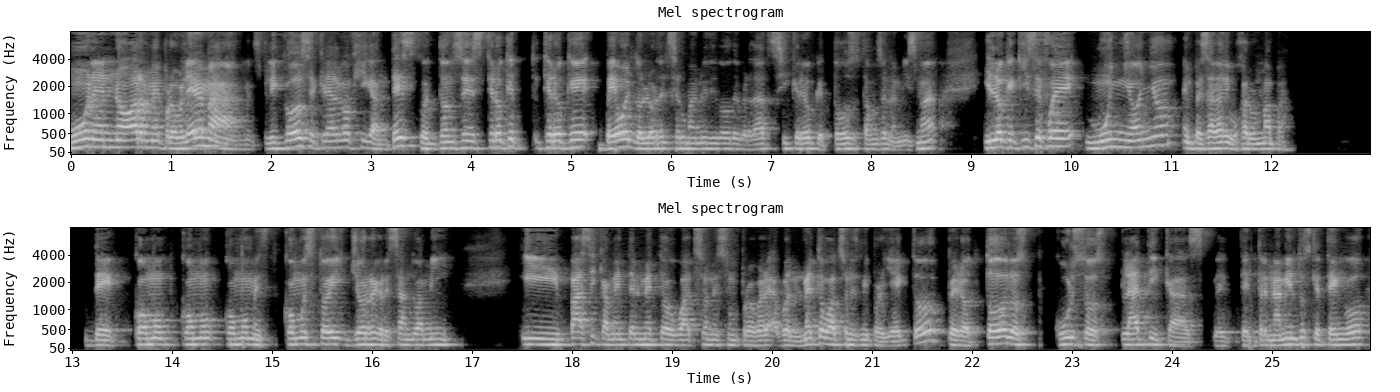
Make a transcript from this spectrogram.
un enorme problema, ¿me explico? Se crea algo gigantesco. Entonces, creo que, creo que veo el dolor del ser humano y digo, de verdad, sí creo que todos estamos en la misma. Y lo que quise fue, muy ñoño, empezar a dibujar un mapa de cómo, cómo, cómo, me, cómo estoy yo regresando a mí. Y básicamente el método Watson es un programa, bueno, el método Watson es mi proyecto, pero todos los cursos, pláticas, de entrenamientos que tengo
